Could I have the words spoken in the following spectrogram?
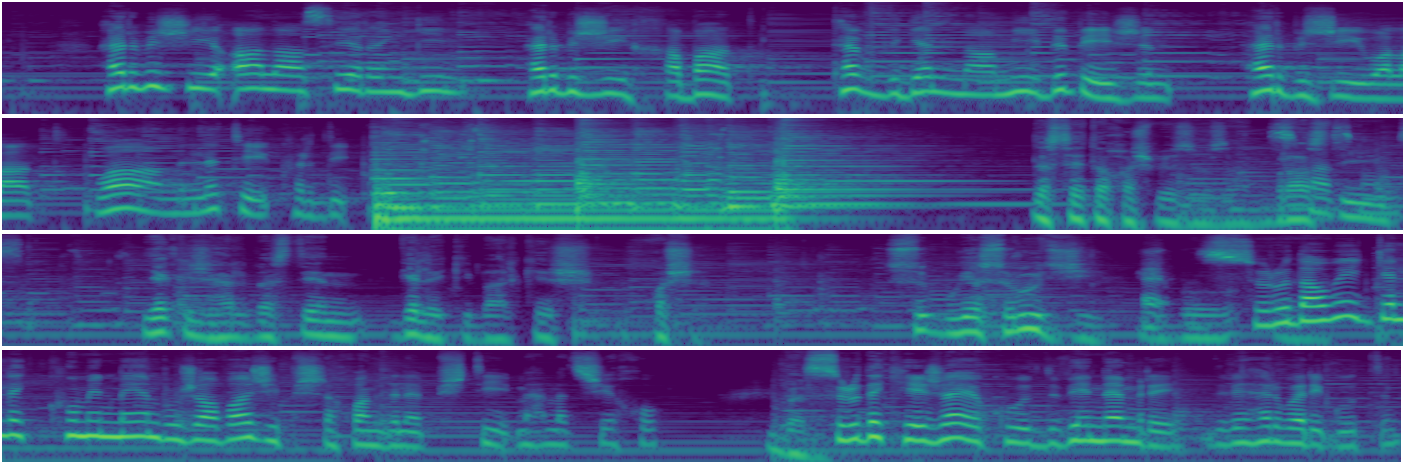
هەر بژی ئالا سێ ڕەنگین هەر بژی خەبات تەف دگەل نامی ببێژن هەر بژی وڵات وا ملەتی کوردی. دەستێتە خۆش بێ زۆزان ڕاستی یەکیش هەلبەستێن گەلێکی بارکێش خۆشە. بووە سرودجی سروداوی گەلێک کومن مەیان ڕژاواژی پیشە خواندنە پشتی مەحمەد شێخۆ سرودە کێژایە و دوێ نەمرێ دوێ هەروەری گوتن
